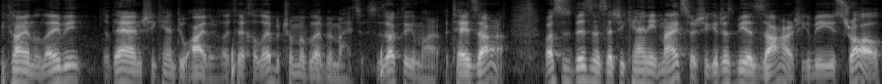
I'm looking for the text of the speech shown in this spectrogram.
Mekain Levi, then she can't do either. What's his business that she can't eat meiser? She could just be a zar. She could be a yisrael.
